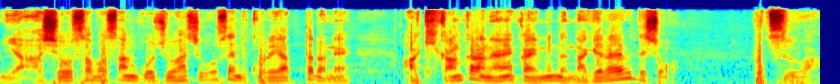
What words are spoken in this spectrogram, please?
いやー、塩サバさん58号線でこれやったらね、空き缶から何やかんみんな投げられるでしょ。普通は。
